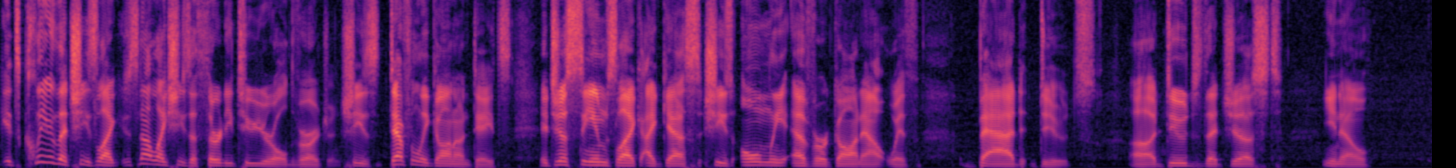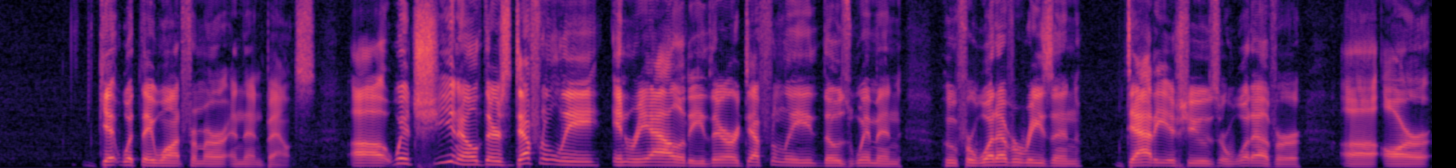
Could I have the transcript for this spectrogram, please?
it's clear that she's like it's not like she's a 32 year old virgin. She's definitely gone on dates. It just seems like i guess she's only ever gone out with bad dudes uh, dudes that just you know get what they want from her and then bounce uh, which you know there's definitely in reality there are definitely those women who for whatever reason daddy issues or whatever uh, are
